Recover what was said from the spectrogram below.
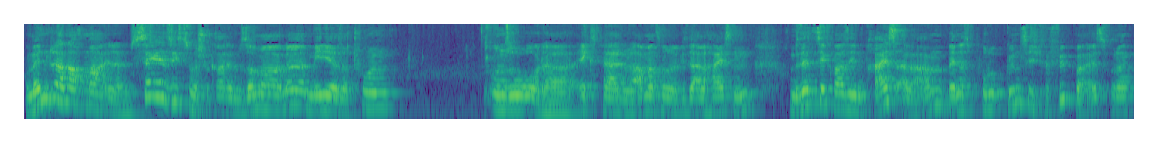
Und wenn du dann auch mal in einem Sale siehst, zum Beispiel gerade im Sommer, ne, Media Saturn und so oder Expert oder Amazon oder wie sie alle heißen, und du setzt dir quasi einen Preisalarm, wenn das Produkt günstig verfügbar ist, und dann,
